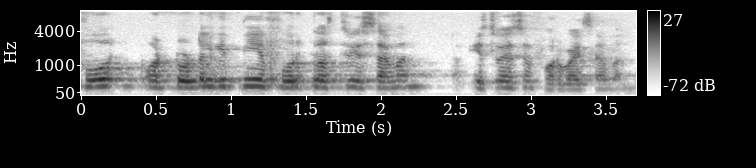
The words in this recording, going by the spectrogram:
फोर, और टोटल कितनी है? Four plus three, seven. इस वजह से फोर बाई सेवन।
